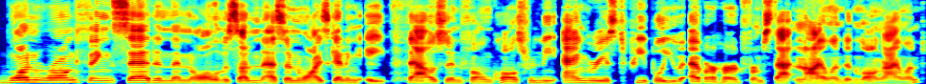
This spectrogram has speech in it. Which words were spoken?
one wrong thing said, and then all of a sudden SNY is getting 8,000 phone calls from the angriest people you've ever heard from Staten Island and Long Island.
